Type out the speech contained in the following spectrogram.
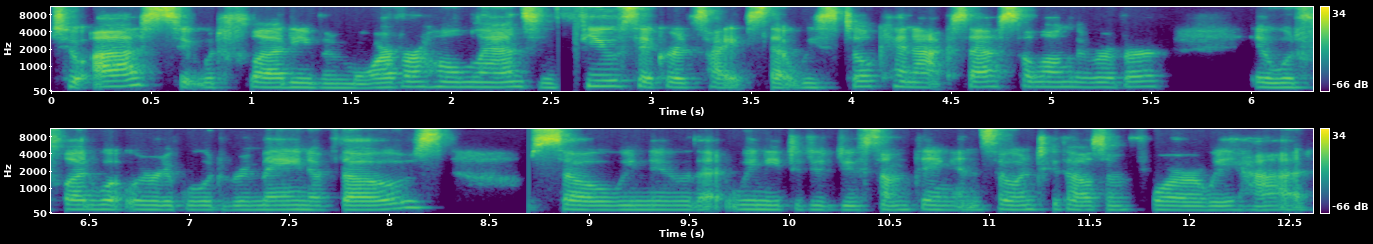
to us it would flood even more of our homelands and few sacred sites that we still can access along the river it would flood what would, remain of those. So we knew that we needed to do something. And so in 2004 we had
